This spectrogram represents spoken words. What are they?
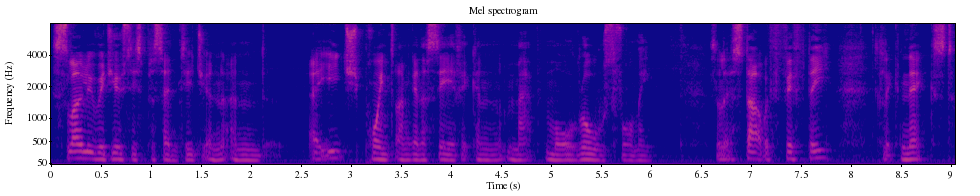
slowly reduce this percentage and, and at each point I'm going to see if it can map more rules for me. So let's start with 50, click next.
